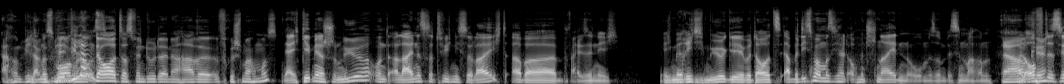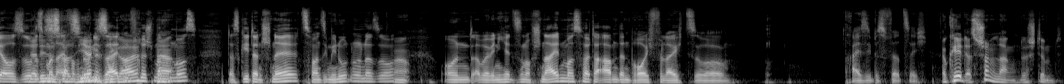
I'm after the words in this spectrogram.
Ach, und wie lange wie, wie lang dauert das, wenn du deine Haare frisch machen musst? Ja, ich gebe mir ja schon Mühe und allein ist natürlich nicht so leicht, aber weiß ich nicht. Wenn ich mir richtig Mühe gebe, dauert Aber diesmal muss ich halt auch mit Schneiden oben so ein bisschen machen. Ja, Weil okay. oft ist ja auch so, Ja, dass man einfach Rasieren nur die Seiten egal. frisch machen Ja. muss. Das geht dann schnell, 20 Minuten oder so. Ja. Und aber wenn ich jetzt noch schneiden muss heute Abend, dann brauche ich vielleicht so 30 bis 40. Okay, das ist schon lang, das stimmt.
